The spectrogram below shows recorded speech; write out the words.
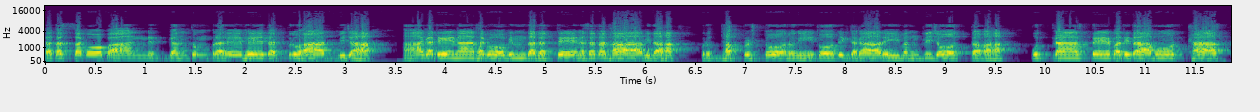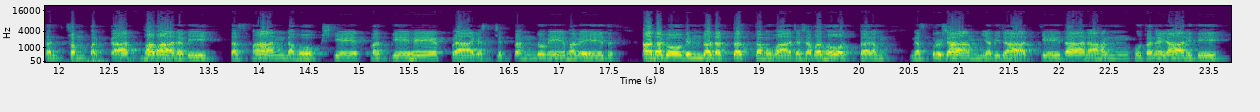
ततः स कोपान् निर्गन्तुम् प्ररेभे तद्गृहाद्विजः। आगतेनाथ गोविन्द दत्तेन स तथाविदः वृद्धः पृष्टोऽनुनीतोऽपि जगादैवम् द्विजोत्तमः। पुत्रास्ते पतिता मूर्खास्तत्सम्पर्कात् भवानपि तस्मान्न भोक्ष्ये त्वद्गेहे प्रायश्चित्तम् मे भवेत्। अथ गोविन्द दत्तस्तमुवाच शपथोत्तरम्। न स्पृशाम्यपि जात्येतानहम् कुतनयानिति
